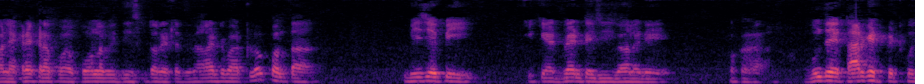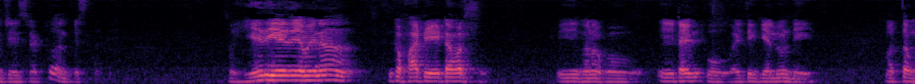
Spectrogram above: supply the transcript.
వాళ్ళు ఎక్కడెక్కడ ఫోన్ల మీద తీసుకుంటారు ఎట్లా అలాంటి వాటిలో కొంత బీజేపీకి అడ్వాంటేజ్ ఇవ్వాలనే ఒక ముందే టార్గెట్ పెట్టుకొని చేసినట్టు అనిపిస్తుంది. సో ఏది ఏది ఏమైనా ఇంకా ఫార్టీ ఎయిట్ అవర్స్ ఈ మనకు ఈ టైంకు ఐ థింక్ ఎల్లుండి మొత్తం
